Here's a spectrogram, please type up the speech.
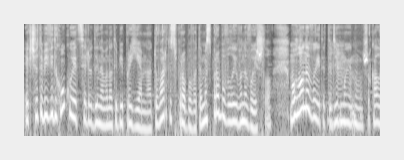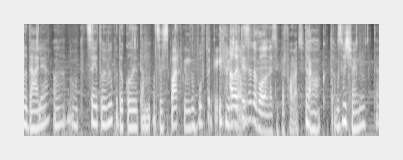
Якщо тобі відгукується людина, вона тобі приємна, то варто спробувати. Ми спробували і воно вийшло. Могло не вийти, тоді ми ну, шукали далі. Але ну, це той випадок, коли там цей спарклінг був такий. між але нами. ти задоволена цим перформансом. так, так, звичайно. Так.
